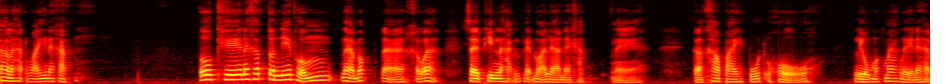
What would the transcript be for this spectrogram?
ตั้งรหัสไว้นะครับ โอเคนะครับ ตอนนี้ผมนะบล็อกนะเขาว่าใส่พินรหัสเรียบร้อยแล้วนะครับนะก็เข้าไปปุ๊บโอ้โห เร็วมาก ๆเลยนะครับ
